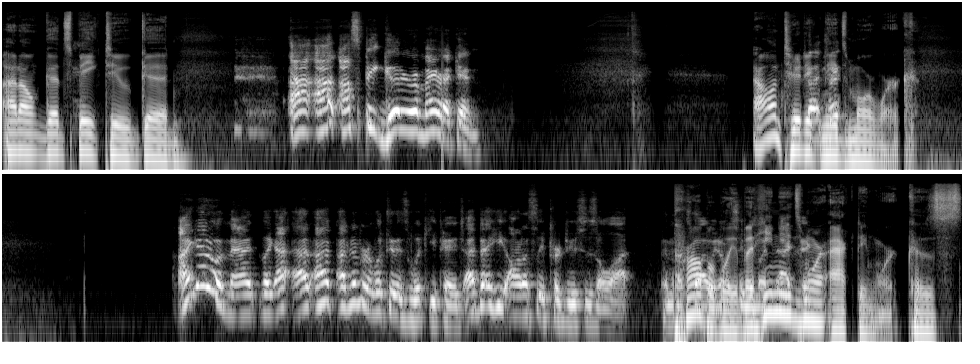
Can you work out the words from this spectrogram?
I don't good speak to good. I I, I speak gooder American. Alan Tudyk needs more work. I got to imagine, like I, I I've never looked at his wiki page. I bet he honestly produces a lot. And that's why we don't Probably, but he needs acting. more acting work because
